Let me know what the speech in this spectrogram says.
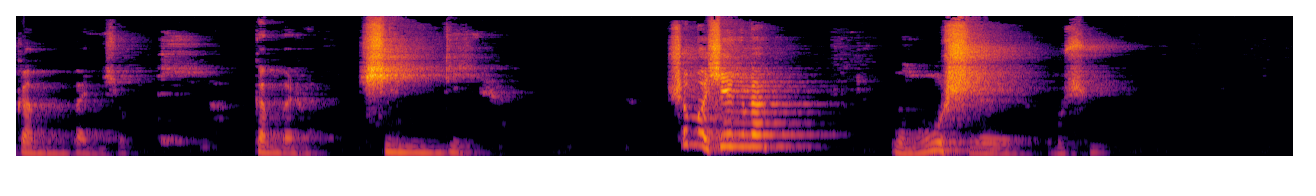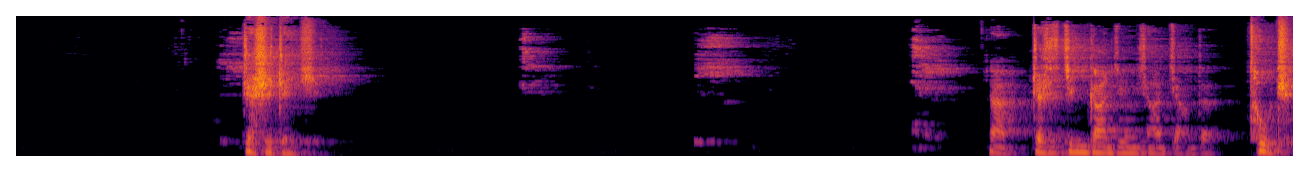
根本修，根本是心地，什么心呢？无实无虚，这是真心啊，这是《金刚经》上讲的透彻。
